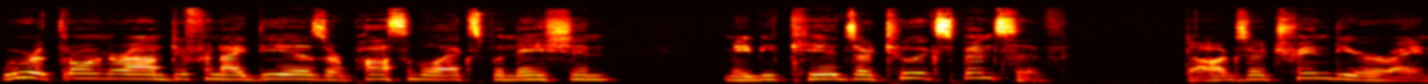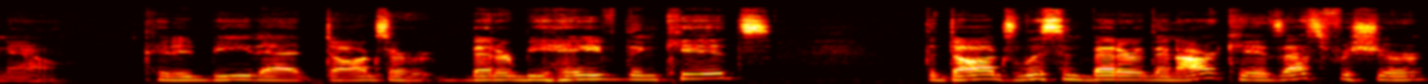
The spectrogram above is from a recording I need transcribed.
We were throwing around different ideas or possible explanation. Maybe kids are too expensive. Dogs are trendier right now. Could it be that dogs are better behaved than kids? The dogs listen better than our kids, that's for sure.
